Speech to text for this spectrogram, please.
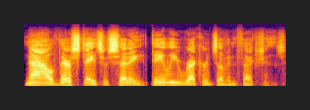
Now their states are setting daily records of infections.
